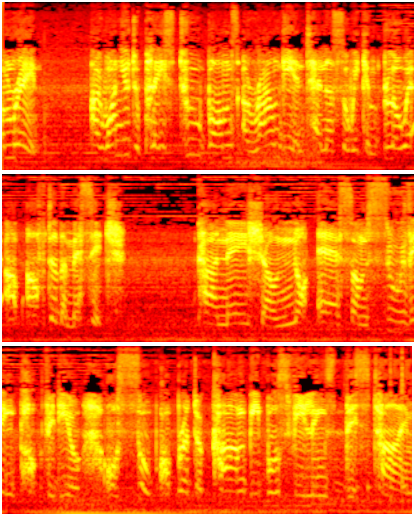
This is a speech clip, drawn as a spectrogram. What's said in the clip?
Comrade, I want you to place two bombs around the antenna so we can blow it up after the message. Tane shall not air some soothing pop video or soap opera to calm people's feelings this time.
